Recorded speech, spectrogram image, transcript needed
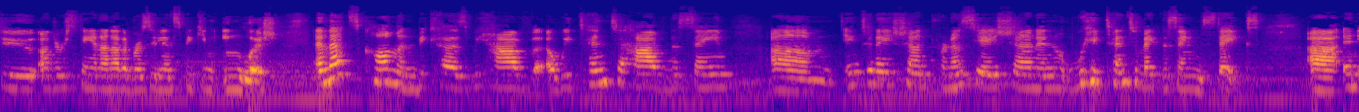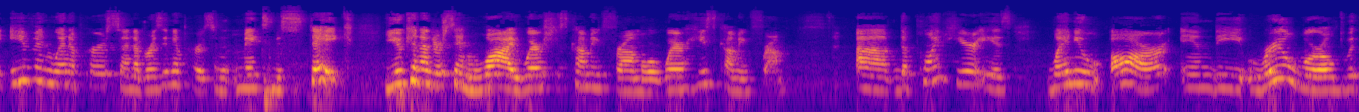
to understand another brazilian speaking english. And that's common because we have uh, we tend to have the same um, intonation pronunciation and we tend to make the same mistakes uh, and even when a person, a Brazilian person, makes mistake, you can understand why, where she's coming from, or where he's coming from. Uh, the point here is when you are in the real world with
